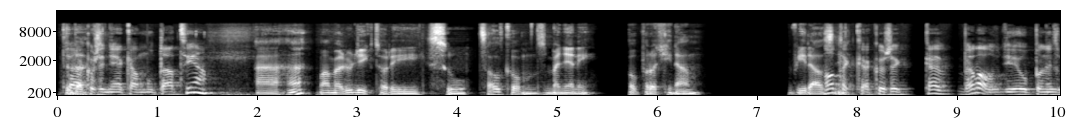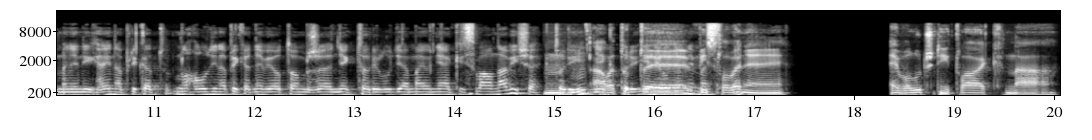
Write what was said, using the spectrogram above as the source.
To je akože nejaká mutácia? Aha, máme ľudí, ktorí sú celkom zmenení oproti nám. Výrazne. No tak akože ka- veľa ľudí je úplne zmenených, hej, napríklad mnoho ľudí napríklad nevie o tom, že niektorí ľudia majú nejaký sval navyše, ktorý Mhm, ale toto je vyslovene evolučný tlak na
